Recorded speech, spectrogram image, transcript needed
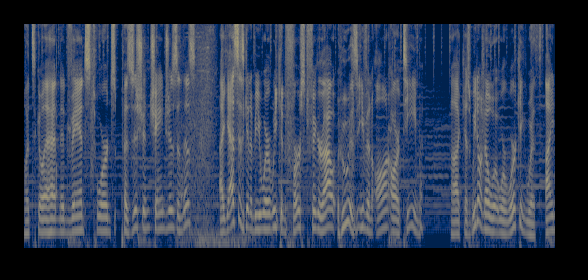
Let's go ahead and advance towards position changes, and this, I guess, is going to be where we can first figure out who is even on our team, because uh, we don't know what we're working with. I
